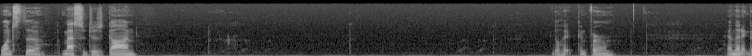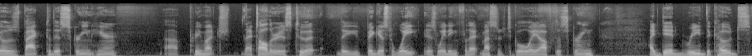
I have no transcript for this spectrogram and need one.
Once the message is gone, you'll hit confirm. And then it goes back to this screen here. Uh, pretty much that's all there is to it the biggest wait is waiting for that message to go away off the screen. I did read the codes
